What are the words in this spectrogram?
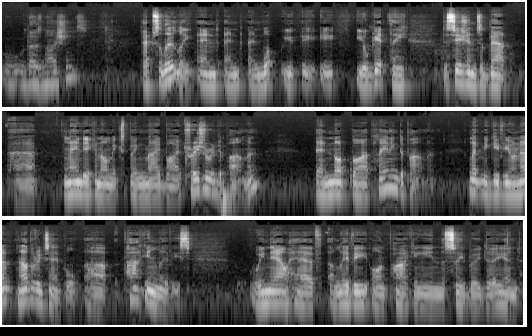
with those notions. Absolutely, and and and what you, you you'll get the decisions about uh, land economics being made by a treasury department, and not by a planning department. Let me give you another example uh, parking levies. We now have a levy on parking in the CBD and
